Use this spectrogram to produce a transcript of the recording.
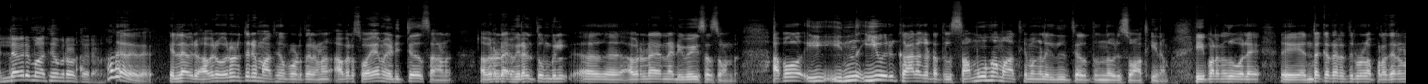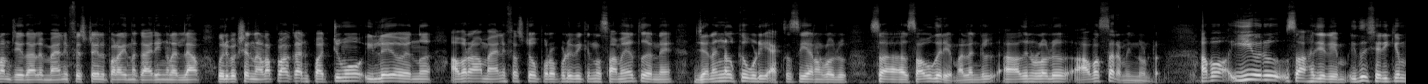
എല്ലാവരും മാധ്യമപ്രവർത്തകരാണ് അതെ അതെ അതെ. എല്ലാവരും അവർ ഓരോരുത്തരും മാധ്യമ പ്രവർത്തകരാണ്. അവർ സ്വയം എഡിറ്റേഴ്സ് ആണ്. അവരുടെ വിരൽത്തുമ്പിൽ അവരുടെ തന്നെ ഡിവൈസസ് ഉണ്ട്. അപ്പോൾ ഈ ഇന്ന് ഈ ഒരു കാലഘട്ടത്തിൽ സമൂഹ മാധ്യമങ്ങളിൽ ഇതിൽ ചെലുത്തുന്ന ഒരു സ്വാധീനം. ഈ പറഞ്ഞതുപോലെ എന്തൊക്കെ തരത്തിലുള്ള പ്രചരണം ചെയ്താലും മാനിഫെസ്റ്റോയിൽ പറയുന്ന കാര്യങ്ങളെല്ലാം ഒരുപക്ഷെ നടപ്പാക്കാൻ പറ്റുമോ ഇല്ലയോ എന്ന് അവർ ആ മാനിഫെസ്റ്റോ പുറപ്പെടുവിക്കുന്ന സമയത്ത് തന്നെ ജനങ്ങൾക്ക് കൂടി ആക്സസ് ചെയ്യാനുള്ള ഒരു സൗകര്യം അല്ലെങ്കിൽ അതിനുള്ളൊരു അവസരം ഇന്നുണ്ട്. അപ്പോൾ ഈ ഒരു സാഹചര്യം ഇത് ശരിക്കും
